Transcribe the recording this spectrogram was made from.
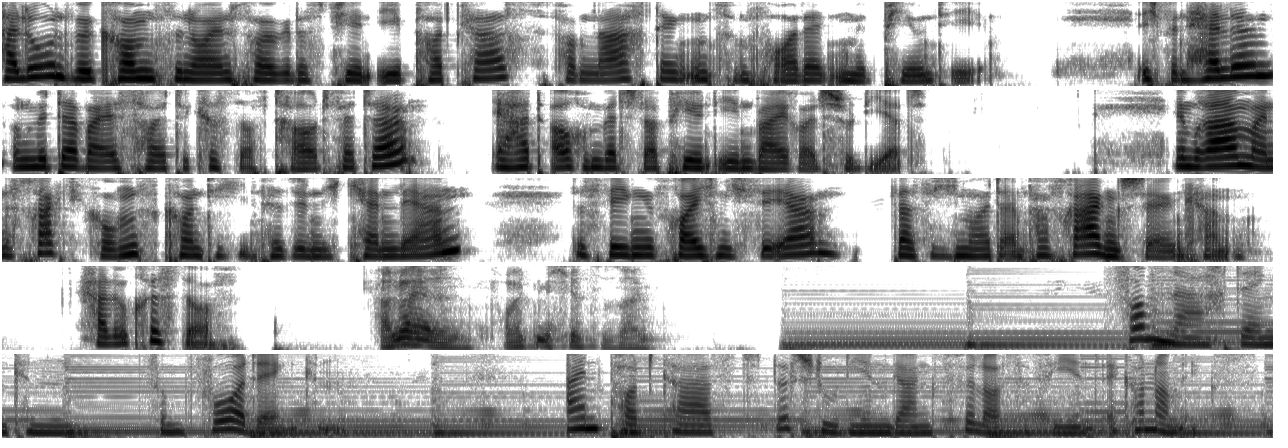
Hallo und willkommen zur neuen Folge des P&E Podcasts vom Nachdenken zum Vordenken mit P&E. Ich bin Helen und mit dabei ist heute Christoph Trautvetter. Er hat auch im Bachelor P&E in Bayreuth studiert. Im Rahmen meines Praktikums konnte ich ihn persönlich kennenlernen. Deswegen freue ich mich sehr, dass ich ihm heute ein paar Fragen stellen kann. Hallo Christoph. Hallo Helen, freut mich hier zu sein. Vom Nachdenken zum Vordenken. Ein Podcast des Studiengangs Philosophy and Economics.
